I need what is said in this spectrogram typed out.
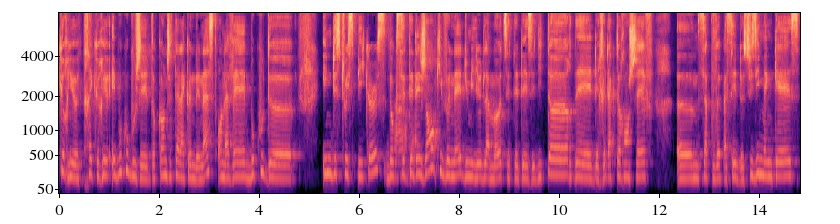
curieux, très curieux et beaucoup bouger. Donc quand j'étais à la Condé Nast, on avait beaucoup de industry speakers. Donc Ah, c'était des gens qui venaient du milieu de la mode, c'était des éditeurs, des, des rédacteurs en chef. Euh, ça pouvait passer de Suzy Menkes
